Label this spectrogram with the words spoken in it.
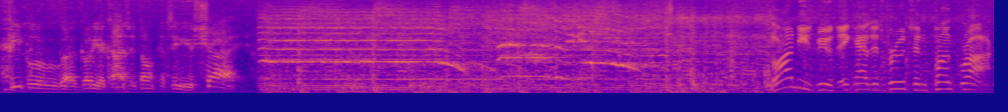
people who uh, go to your concert don't consider you shy. Blondie's music has its roots in punk rock,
